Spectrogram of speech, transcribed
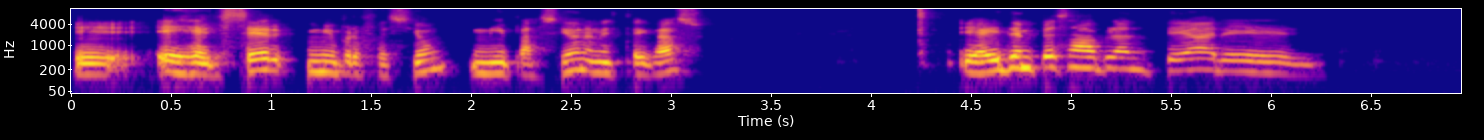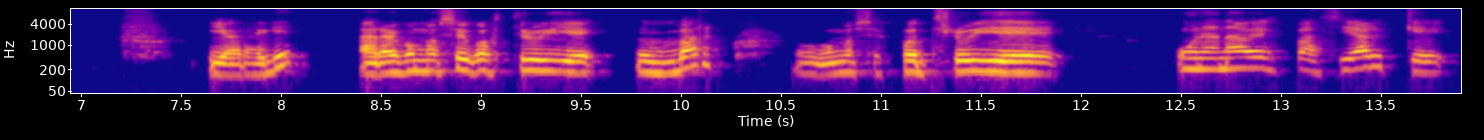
eh, ejercer mi profesión, mi pasión en este caso. Y ahí te empiezas a plantear el, ¿y ahora qué? ¿Ahora cómo se construye un barco? ¿O cómo se construye una nave espacial que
